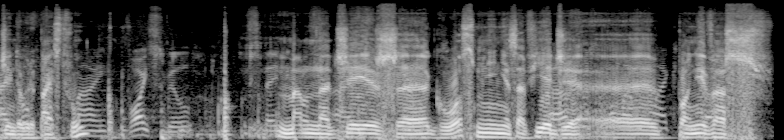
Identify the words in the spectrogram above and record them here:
Dzień dobry państwu. Mam nadzieję, że głos mnie nie zawiedzie, e, ponieważ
